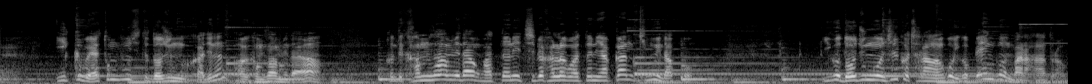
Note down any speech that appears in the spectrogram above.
네. 이 급에 통풍 시트 넣어준 것까지는? 아 감사합니다. 근데 감사합니다 하고 봤더니 집에 가려고 봤더니 약간 기분이 나빠. 이거 넣어준 건 실컷 자랑하고 이거 뺀 건 말 안 하더라고.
